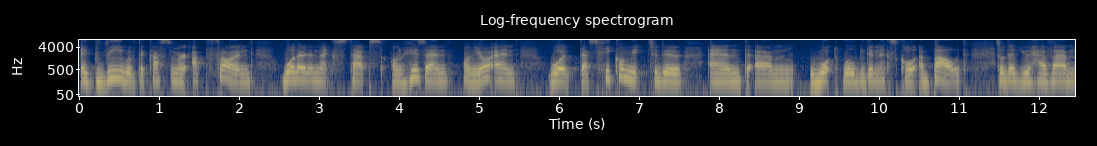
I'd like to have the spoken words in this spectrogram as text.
agree with the customer upfront what are the next steps on his end, on your end what does he commit to do and um, what will be the next call about so that you have um,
